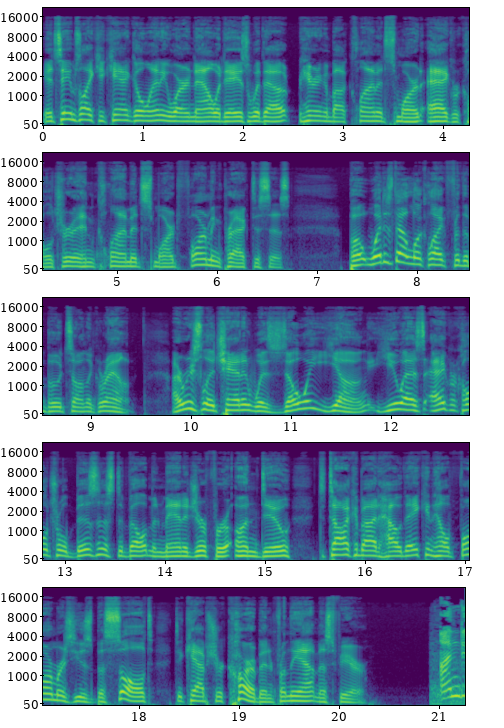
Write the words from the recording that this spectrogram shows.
It seems like you can't go anywhere nowadays without hearing about climate smart agriculture and climate smart farming practices. But what does that look like for the boots on the ground? I recently chatted with Zoe Young, U.S. Agricultural Business Development Manager for Undo, to talk about how they can help farmers use basalt to capture carbon from the atmosphere. Undo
